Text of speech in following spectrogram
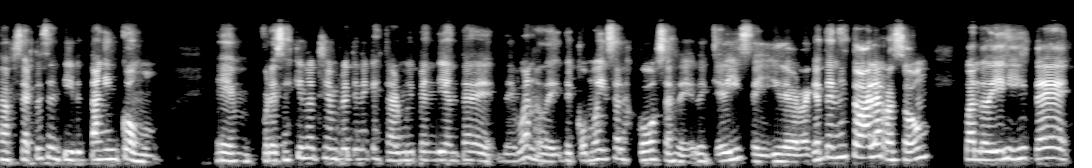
hacerte sentir tan incómodo. Eh, por eso es que uno siempre tiene que estar muy pendiente de, de bueno, de, de, cómo dice las cosas, de, de, qué dice. Y de verdad que tienes toda la razón cuando dijiste,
